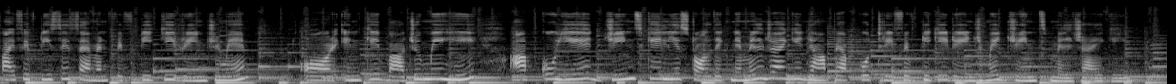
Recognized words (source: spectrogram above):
550 से 750 की रेंज में। और इनके बाजू में ही आपको ये जीन्स के लिए स्टॉल देखने मिल जाएगी, जहाँ पे आपको 350 की रेंज में जीन्स मिल जाएगी।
